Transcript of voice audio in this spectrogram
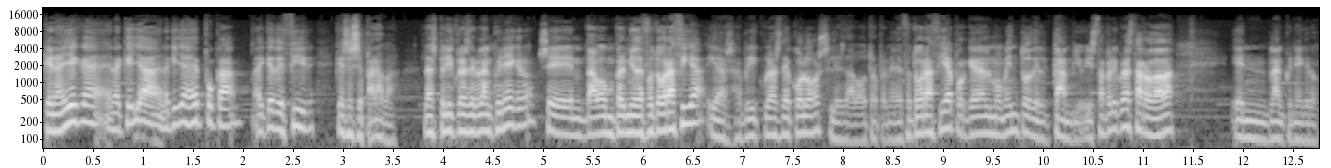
que en, aquella- en, aquella, época hay que decir que se separaba. las películas de blanco y negro se daba un premio de fotografía y las películas de color se les daba otro premio de fotografía porque era el momento del cambio. Y esta película está rodada en blanco y negro.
